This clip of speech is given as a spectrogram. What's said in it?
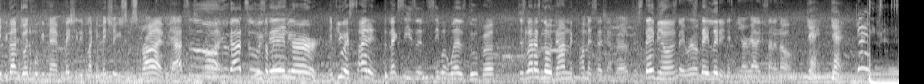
If you guys enjoyed the movie, man, make sure you leave a like and make sure you subscribe. You got to. You got to. You It's a banger. If you excited the next season, see what Wes do, bro. Just let us know down in the comment section, bro. Just stay beyond. Stay real. Stay litty. It's beyond reality signing off. Gang, gang. Gang.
